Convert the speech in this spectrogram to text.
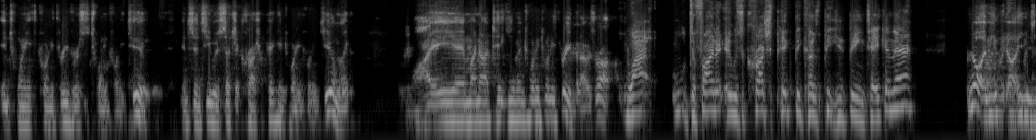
in 2023 versus 2022. And since he was such a crush pick in 2022, I'm like, why am I not taking him in 2023? But I was wrong. why to find it? It was a crush pick because he's being taken there. No, I mean, no, was.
